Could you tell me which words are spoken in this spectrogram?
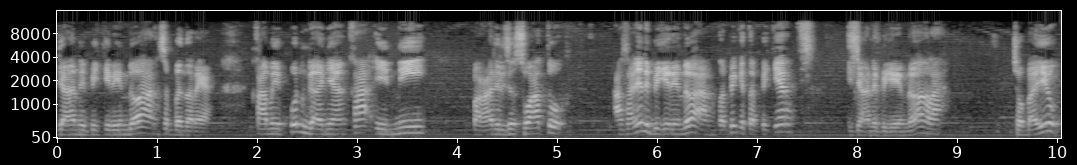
jangan dipikirin doang sebenarnya. Kami pun nggak nyangka ini bakal jadi sesuatu. Asalnya dipikirin doang, tapi kita pikir "Ih, jangan dipikirin doang lah. Coba yuk.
